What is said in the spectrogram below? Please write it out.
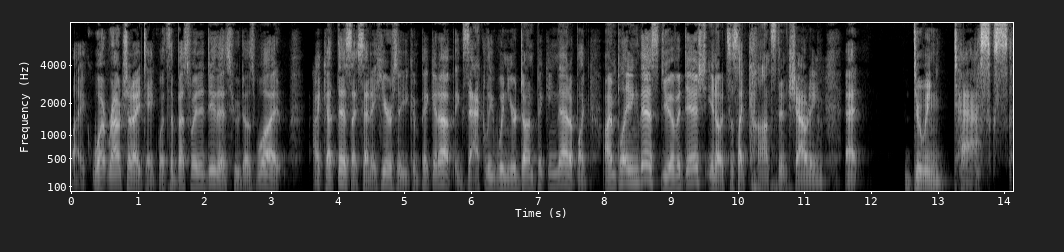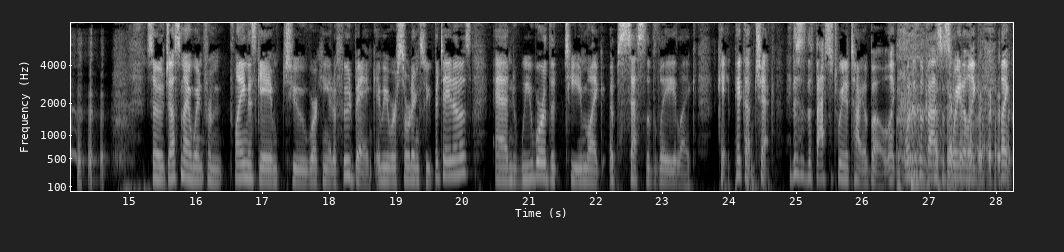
like what route should I take? What's the best way to do this? Who does what? I cut this, I set it here so you can pick it up exactly when you're done picking that up. Like, I'm plating this. Do you have a dish? You know, it's just like constant shouting at doing tasks. so Justin and I went from playing this game to working at a food bank and we were sorting sweet potatoes and we were the team like obsessively like, okay, pick up, check. This is the fastest way to tie a bow. Like, what is the fastest way to like, like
